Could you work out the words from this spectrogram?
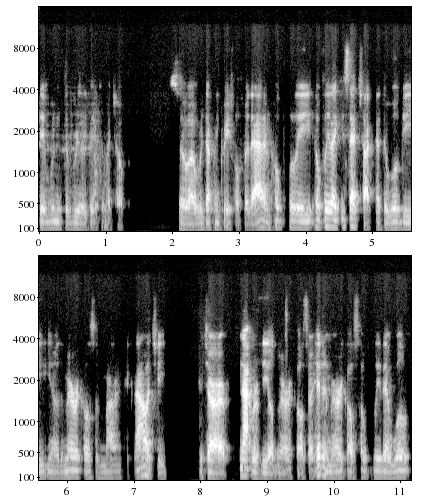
it wouldn't have really been too much hope. So uh, we're definitely grateful for that, and hopefully, hopefully, like you said, Chuck, that there will be, you know, the miracles of modern technology, which are not revealed miracles, are hidden miracles. Hopefully, that will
